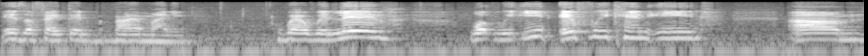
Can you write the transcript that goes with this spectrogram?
is affected by money. Where we live what we eat if we can eat um,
